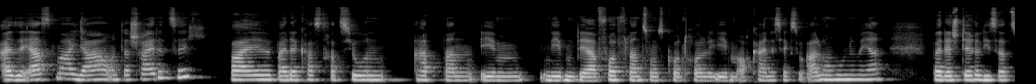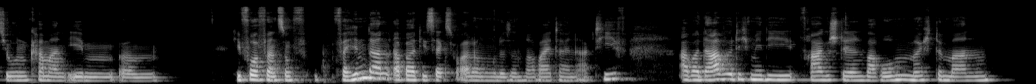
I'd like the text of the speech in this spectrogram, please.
Also erstmal ja, unterscheidet sich, weil bei der Kastration hat man eben neben der Fortpflanzungskontrolle eben auch keine Sexualhormone mehr. Bei der Sterilisation kann man eben ähm, die Fortpflanzung verhindern, aber die Sexualhormone sind noch weiterhin aktiv. Aber da würde ich mir die Frage stellen, warum möchte man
